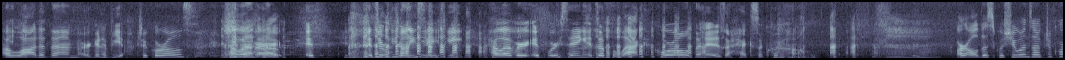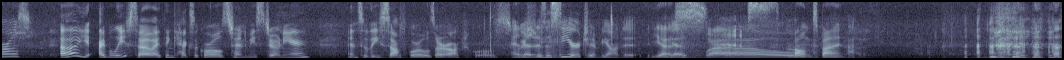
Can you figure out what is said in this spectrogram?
A lot of them are going to be octocorals. However, if it's a really safe game. However, if we're saying it's a black coral, then it is a hexacoral. Are all the squishy ones octocorals? Oh, yeah, I believe so. I think hexacorals tend to be stonier, and so these soft corals are octocorals. And then there's a sea urchin beyond it. yes. Wow. Long spine.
